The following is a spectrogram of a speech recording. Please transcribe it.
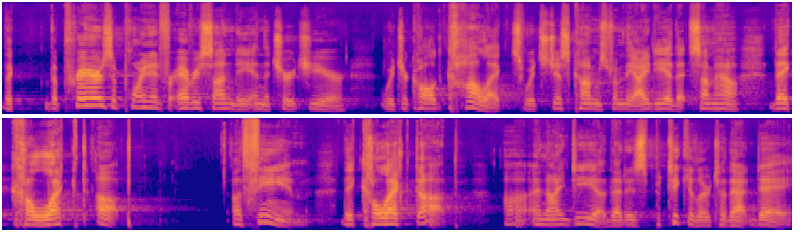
the, the prayers appointed for every Sunday in the church year, which are called collects, which just comes from the idea that somehow they collect up a theme, they collect up uh, an idea that is particular to that day.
